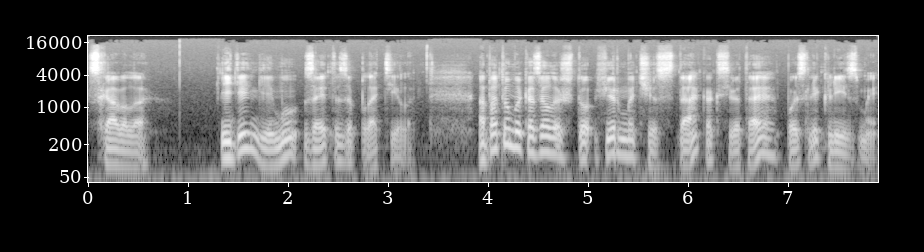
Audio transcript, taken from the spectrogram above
схавала, и деньги ему за это заплатила. А потом оказалось, что фирма чиста, как святая после клизмы,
